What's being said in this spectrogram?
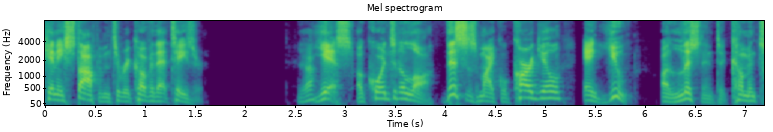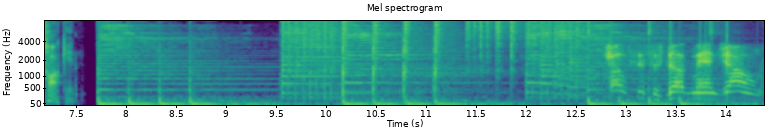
Can he stop him to recover that taser? Yeah. Yes, according to the law. This is Michael Cargill, and you are listening to Come and Talk It. This is Doug Man Jones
